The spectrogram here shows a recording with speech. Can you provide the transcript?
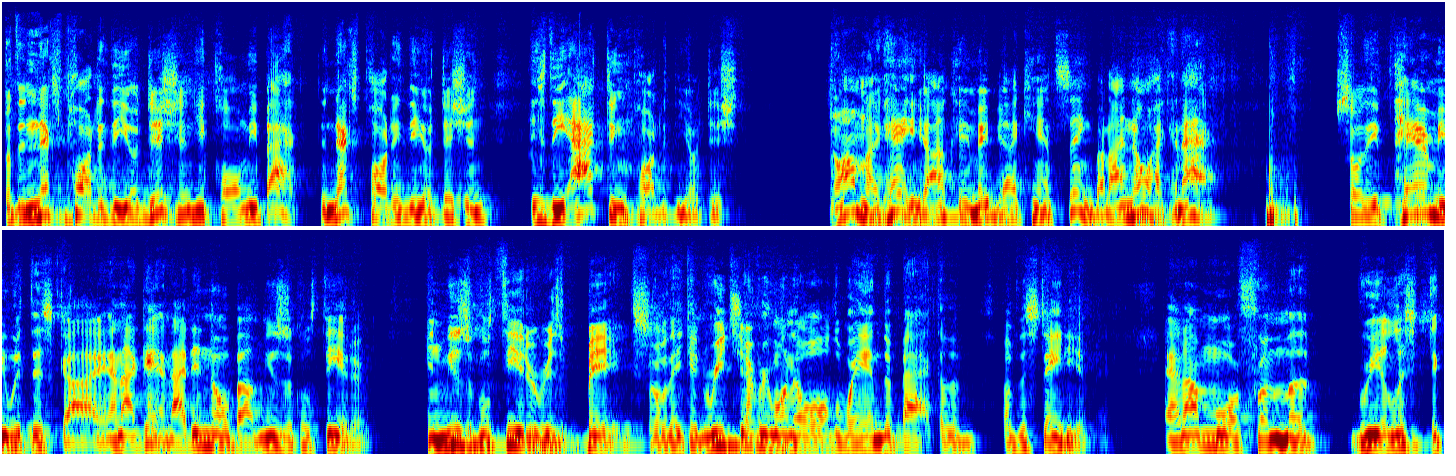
But the next part of the audition, he called me back. The next part of the audition is the acting part of the audition. So I'm like, hey, okay, maybe I can't sing, but I know I can act. So they pair me with this guy. And again, I didn't know about musical theater. And musical theater is big, so they can reach everyone all the way in the back of the, of the stadium. And I'm more from a realistic,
